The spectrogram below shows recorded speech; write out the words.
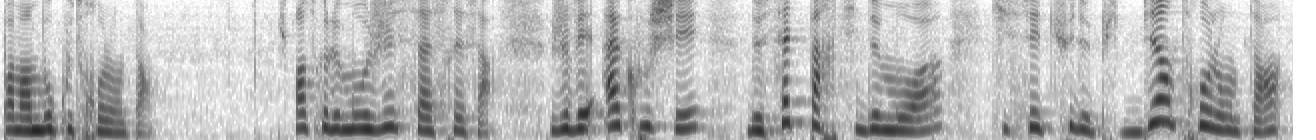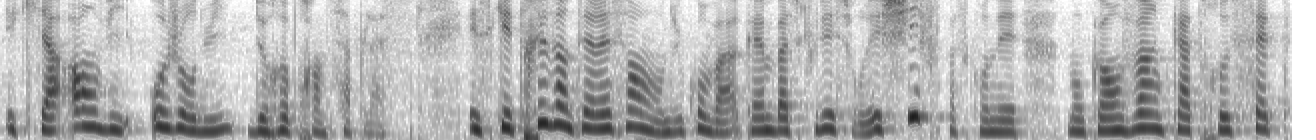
pendant beaucoup trop longtemps. Je pense que le mot juste, ça serait ça. Je vais accoucher de cette partie de moi qui s'est tue depuis bien trop longtemps et qui a envie aujourd'hui de reprendre sa place. Et ce qui est très intéressant, du coup, on va quand même basculer sur les chiffres parce qu'on est donc en 24, 7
